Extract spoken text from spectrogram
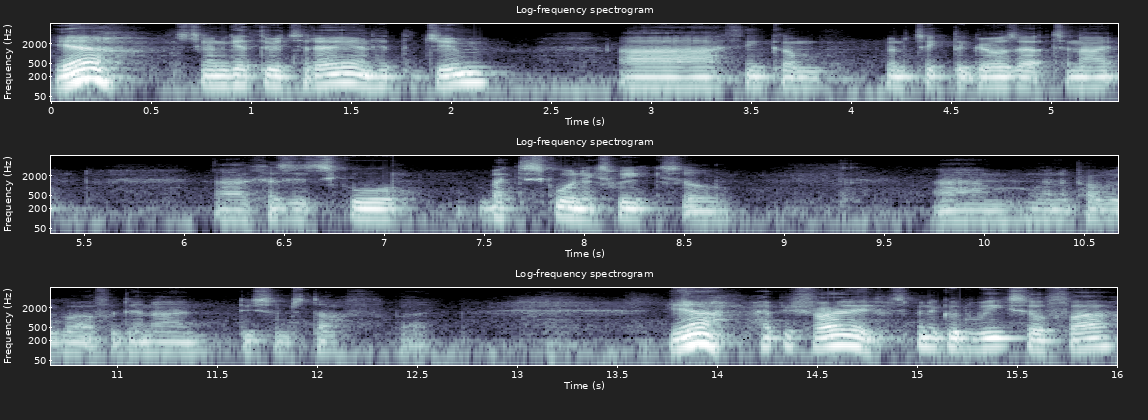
yeah, just gonna get through today and hit the gym. Uh, I think I'm gonna take the girls out tonight because it's school, back to school next week. So um, I'm gonna probably go out for dinner and do some stuff. But yeah, happy Friday. It's been a good week so far,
